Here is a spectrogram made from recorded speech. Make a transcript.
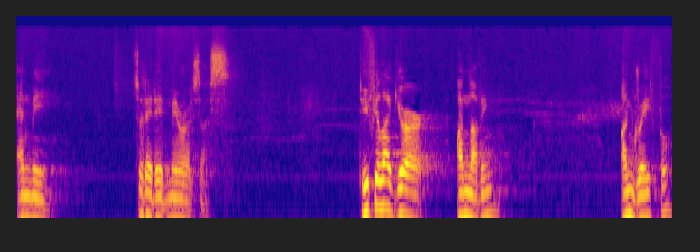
and me so that it mirrors us. Do you feel like you're unloving, ungrateful,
